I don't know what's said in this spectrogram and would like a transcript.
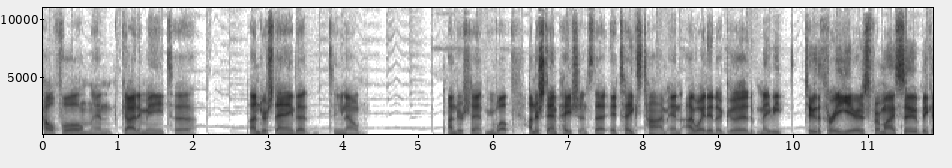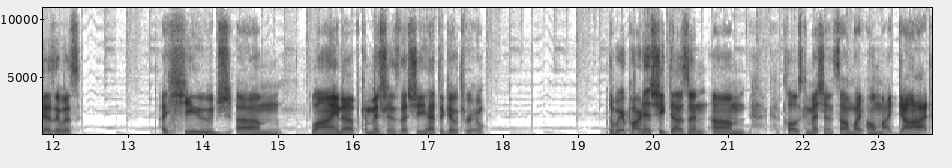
helpful and guiding me to understanding that, you know, understand, well, understand patience, that it takes time. And I waited a good maybe two to three years for my suit because it was a huge um, line of commissions that she had to go through. The weird part is she doesn't um, c- close commissions, so I'm like, oh my god,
